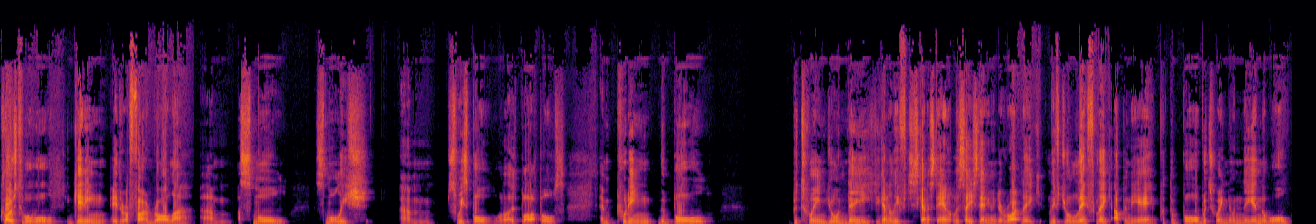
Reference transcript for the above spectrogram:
close to a wall, getting either a foam roller, um, a small, smallish um, Swiss ball, one of those blow up balls, and putting the ball between your knee. You're going to lift, just going to stand, let's say you're standing on your right leg, lift your left leg up in the air, put the ball between your knee and the wall.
